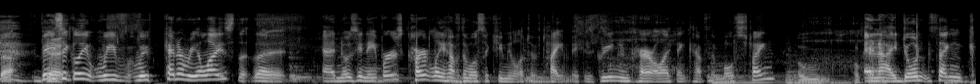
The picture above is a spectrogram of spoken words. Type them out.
But basically, we've we've kind of realized that the uh, nosy neighbors currently have the most accumulative time because Grian and Pearl, I think, have the most time, Ooh, okay. and I don't think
